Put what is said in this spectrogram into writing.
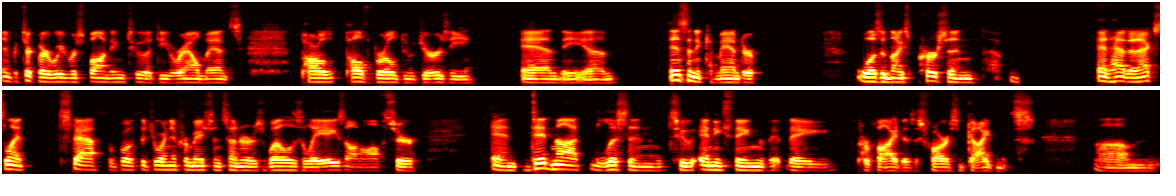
in particular. We were responding to a derailment, Paul, Paulsboro, New Jersey, and the um, incident commander was a nice person and had an excellent staff for both the Joint Information Center as well as liaison officer, and did not listen to anything that they provided as far as guidance. Um,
